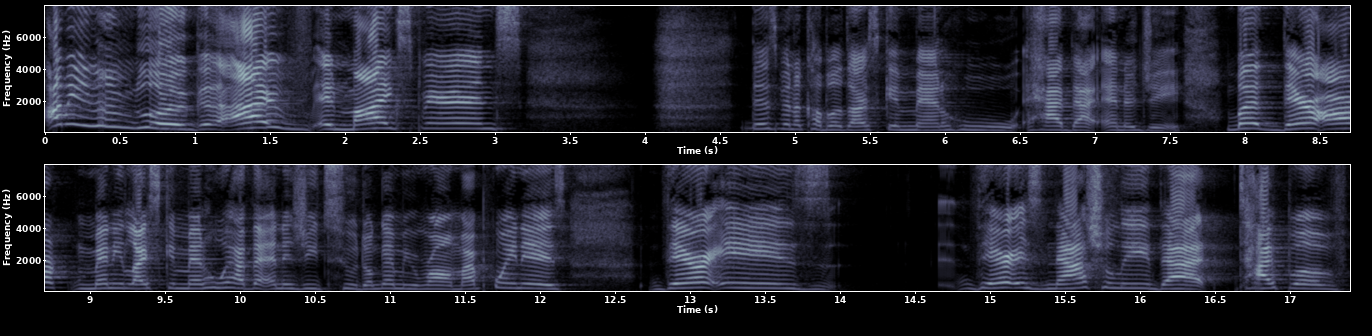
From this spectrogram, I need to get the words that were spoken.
I mean, look, I've, in my experience, there's been a couple of dark skinned men who had that energy. But there are many light skinned men who have that energy too. Don't get me wrong. My point is, there is there is naturally that type of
